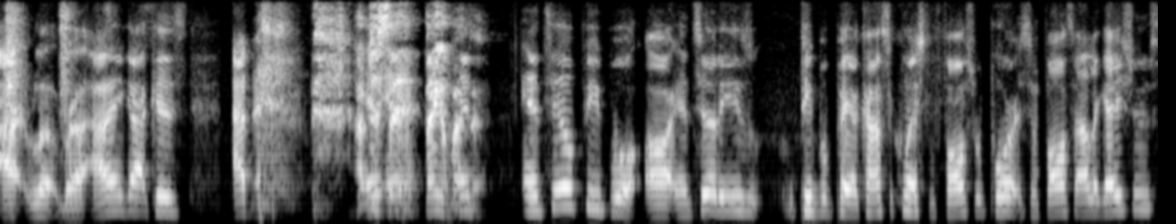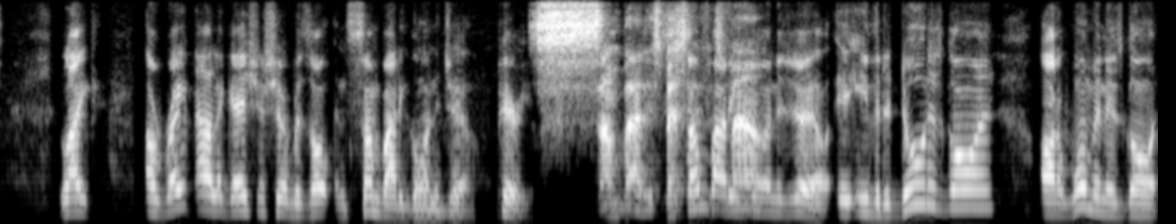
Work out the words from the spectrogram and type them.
I look, bro. I ain't got cause I. I'm just and, saying. think about and, that. Until people are until these people pay a consequence for false reports and false allegations, like a rape allegation should result in somebody going to jail. Period. Somebody, especially somebody going to jail. either the dude is going or the woman is going.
